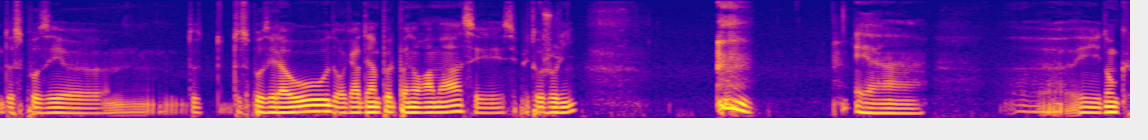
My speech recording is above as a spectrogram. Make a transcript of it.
de se poser euh, de, de, se poser là-haut, de regarder un peu le panorama, c'est plutôt joli. et, euh, euh, et donc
